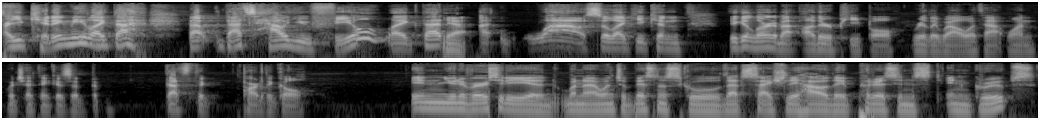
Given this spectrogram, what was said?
are you kidding me? Like that, that, that's how you feel like that. Yeah. Uh, wow. So like you can, you can learn about other people really well with that one, which I think is a, that's the part of the goal. In university, and when I went to business school, that's actually how they put us in in groups.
